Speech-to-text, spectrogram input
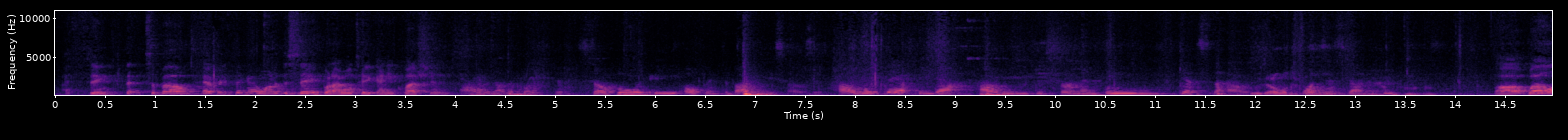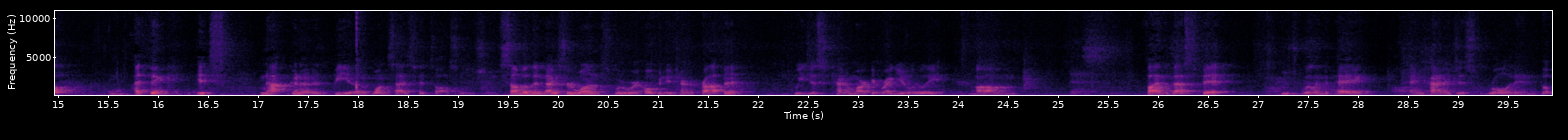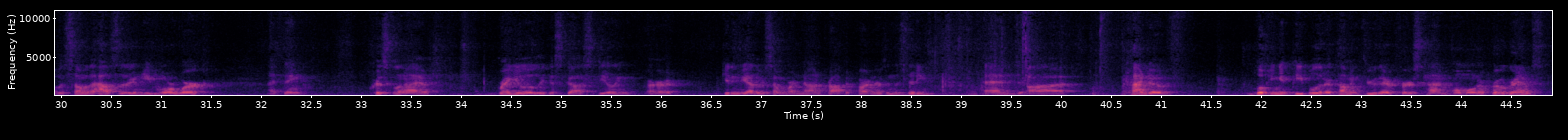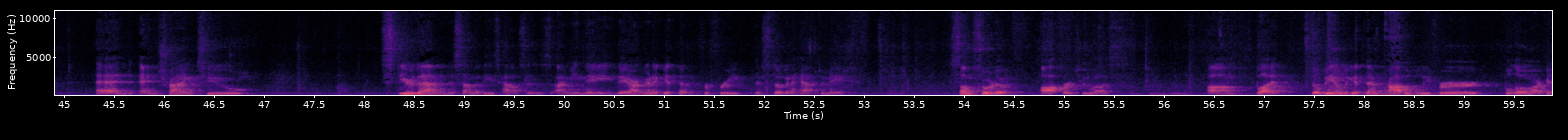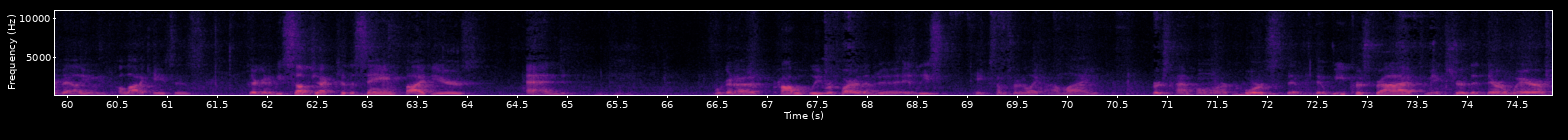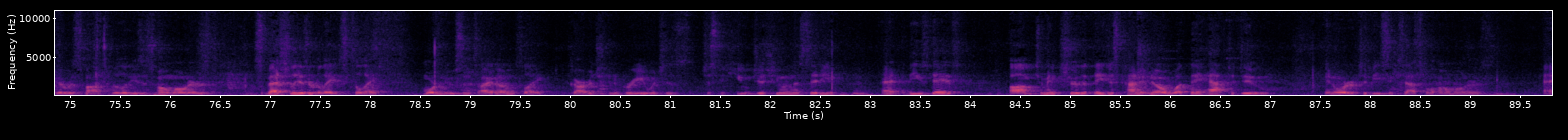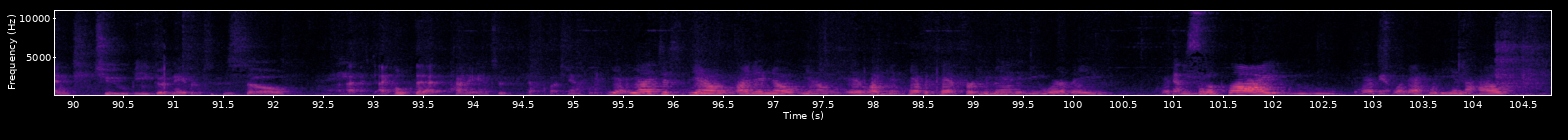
I think that's about everything I wanted to say, but I will take any questions. I have another question. So who would be open to buying these houses? How would that be done? How do you determine who gets the house Who's eligible? once it's done? Uh, well, I think it's not going to be a one size fits all solution. Some of the nicer ones where we're hoping to turn a profit, we just kind of market regularly, um, find the best fit, who's willing to pay, and kind of just roll it in. But with some of the houses that are going to need more work, I think Crystal and I have regularly discuss dealing or getting together with some of our nonprofit partners in the city and uh, kind of looking at people that are coming through their first time homeowner programs and and trying to steer them into some of these houses. I mean, they, they aren't going to get them for free. They're still going to have to make some sort of offer to us. Um, but they'll be able to get them probably for below market value in a lot of cases. They're going to be subject to the same five years, and we're going to probably require them to at least take some sort of like online first time homeowner mm-hmm. course that, that we prescribe to make sure that they're aware of their responsibilities as homeowners, especially as it relates to like more nuisance items like garbage and debris, which is just a huge issue in the city mm-hmm. at, these days. Um, to make sure that they just kind of know what they have to do in order to be successful homeowners mm-hmm. and to be good neighbors. So I, I hope that kind of answered that question. Yeah. for you. Yeah, yeah, I just, you know, I didn't know, you know, eh, like in Habitat for Humanity where they have Have people some- apply, you have Yeah. sweat equity in the house.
